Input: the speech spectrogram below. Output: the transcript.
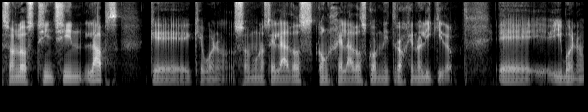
son los Chin Chin Labs, que, bueno, son unos helados congelados con nitrógeno líquido. Eh, y bueno,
